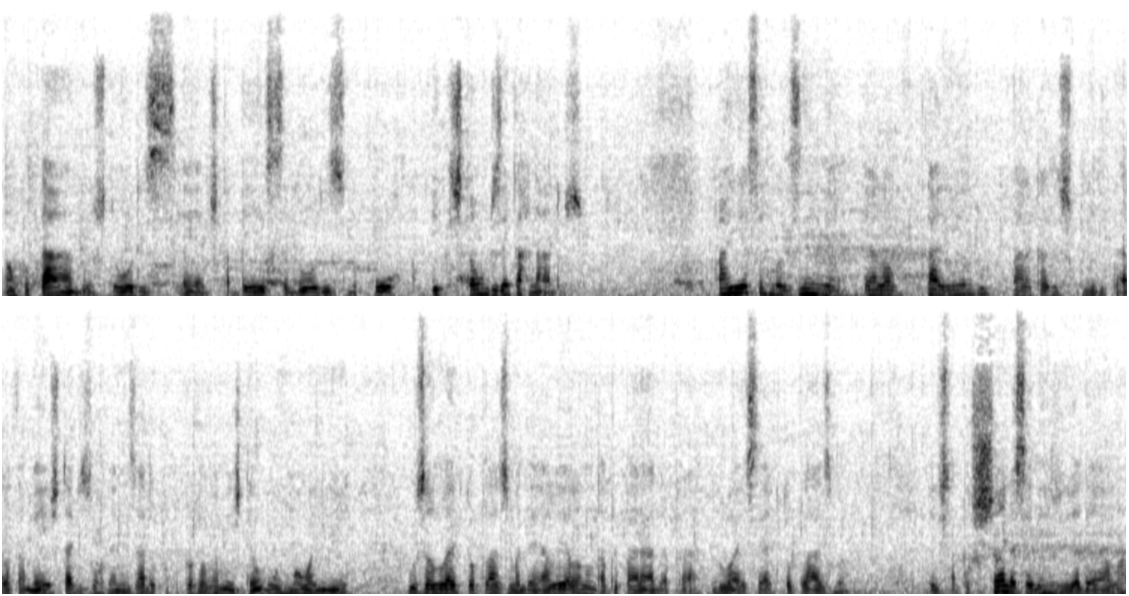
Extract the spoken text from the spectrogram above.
amputados, dores é, de cabeça, dores no corpo e que estão desencarnados. Aí essa irmãzinha, ela está indo para a casa espírita. Ela também está desorganizada porque provavelmente tem algum irmão ali usando o ectoplasma dela e ela não está preparada para doar esse ectoplasma. Ele está puxando essa energia dela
